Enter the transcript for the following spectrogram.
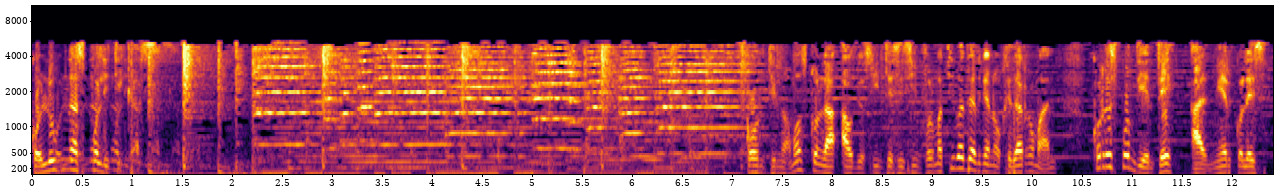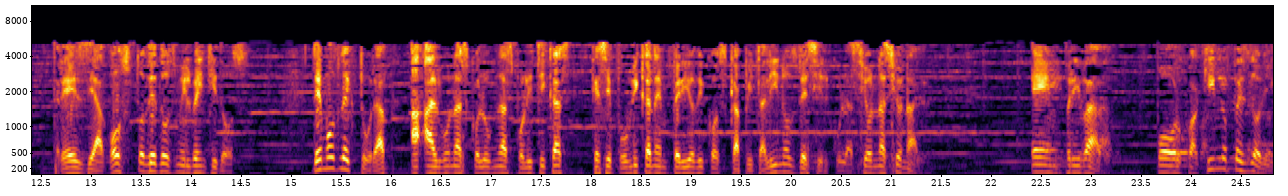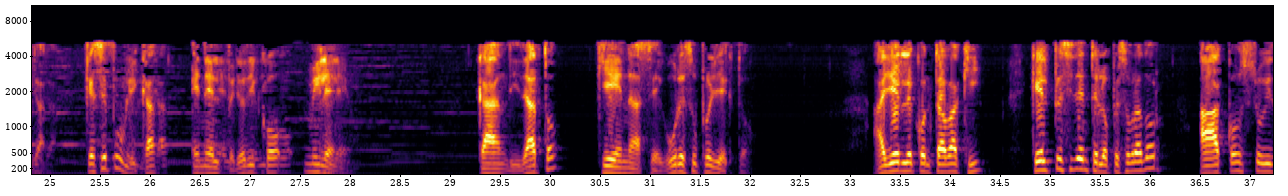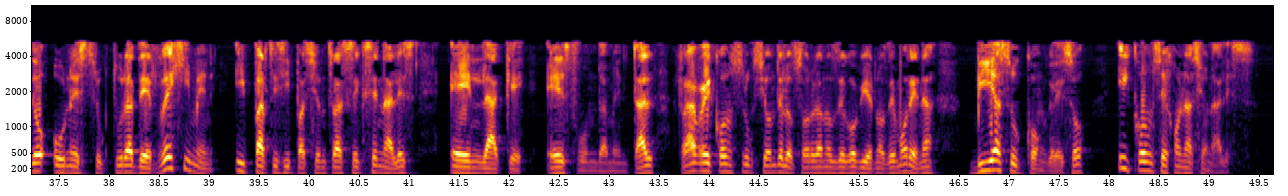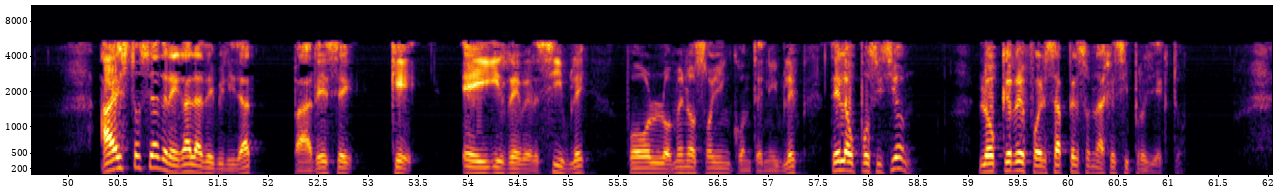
Columnas políticas. Continuamos con la audiosíntesis informativa de Adrián Ojeda Román, correspondiente al miércoles 3 de agosto de 2022. Demos lectura a algunas columnas políticas que se publican en periódicos capitalinos de circulación nacional. En privado, por Joaquín López Dóriga, que se publica en el periódico Milenio. Candidato quien asegure su proyecto. Ayer le contaba aquí que el presidente López Obrador ha construido una estructura de régimen y participación transeccionales en la que es fundamental la reconstrucción de los órganos de gobierno de Morena vía su Congreso y Consejo Nacionales. A esto se agrega la debilidad, parece que e irreversible, por lo menos hoy incontenible, de la oposición, lo que refuerza personajes y proyecto.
